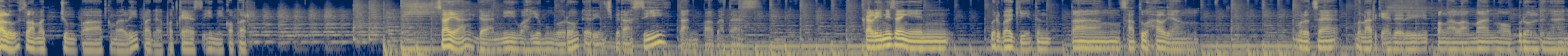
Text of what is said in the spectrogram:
Halo, selamat jumpa kembali pada podcast ini Koper. Saya Dani Wahyu Munggoro dari Inspirasi Tanpa Batas. Kali ini saya ingin berbagi tentang satu hal yang menurut saya menarik ya dari pengalaman ngobrol dengan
